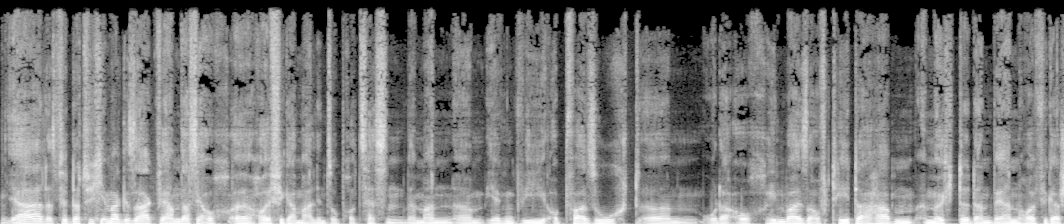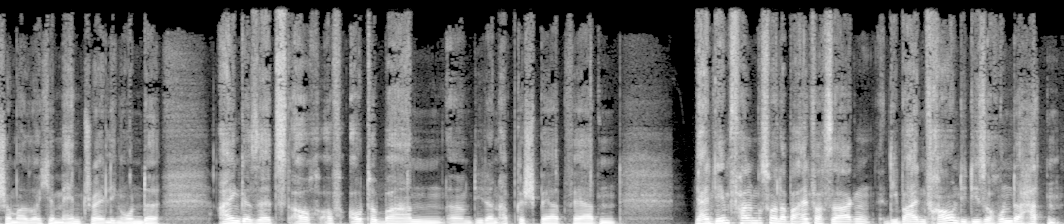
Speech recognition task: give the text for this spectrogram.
Ja, das wird natürlich immer gesagt. Wir haben das ja auch äh, häufiger mal in so Prozessen. Wenn man ähm, irgendwie Opfer sucht ähm, oder auch Hinweise auf Täter haben möchte, dann werden häufiger schon mal solche Man-Trailing-Hunde eingesetzt, auch auf Autobahnen, ähm, die dann abgesperrt werden. Ja, in dem Fall muss man aber einfach sagen, die beiden Frauen, die diese Hunde hatten,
